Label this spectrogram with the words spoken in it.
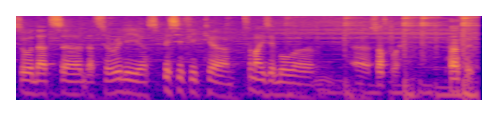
So that's uh, that's a really uh, specific uh, customizable um, uh, software. Perfect.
